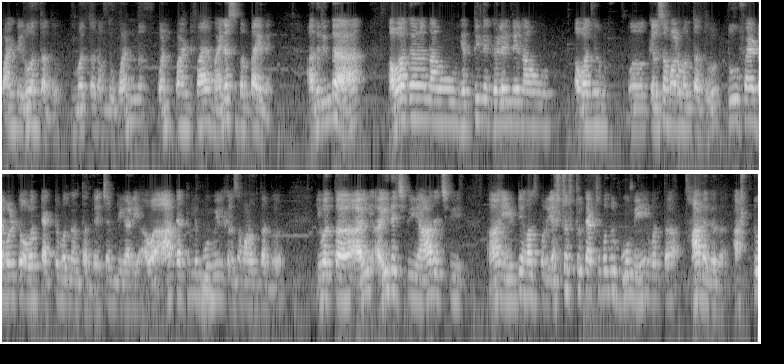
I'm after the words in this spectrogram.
ಪಾಯಿಂಟ್ ಇರುವಂಥದ್ದು ಇವತ್ತು ನಮ್ದು one one point five minus ಬರ್ತಾ ಇದೆ. ಅದರಿಂದ ಅವಾಗ ನಾವು ಎತ್ತಿಲೆ ಗಳಿಲೆ ನಾವು ಅವಾಗ ಕೆಲಸ ಮಾಡುವಂತದ್ದು. ಟೂ ಫೈವ್ ಡಬಲ್ ಟು ಅವಾಗ ಟ್ರ್ಯಾಕ್ಟರ್ ಬಂದಂಥದ್ದು ಎಚ್ ಎಂ ಡಿ ಗಾಡಿ. ಅವ ಆ ಟ್ಯಾಕ್ಟರ್ಲಿ ಭೂಮಿಯಲ್ಲಿ ಕೆಲಸ ಮಾಡುವಂತದ್ದು. ಇವತ್ತು ಐ, ಐದು ಎಚ್ ಪಿ ಆರು ಎಚ್ ಪಿ ಆ ಎಂಟಿ ಹಾಸ್ಪಿಟಲ್ ಪವರ್ ಟ್ಯಾಕ್ಸ್ ಬಂದ್ರು ಭೂಮಿ ಇವತ್ತ ಹಾಡಾಗದ ಅಷ್ಟು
